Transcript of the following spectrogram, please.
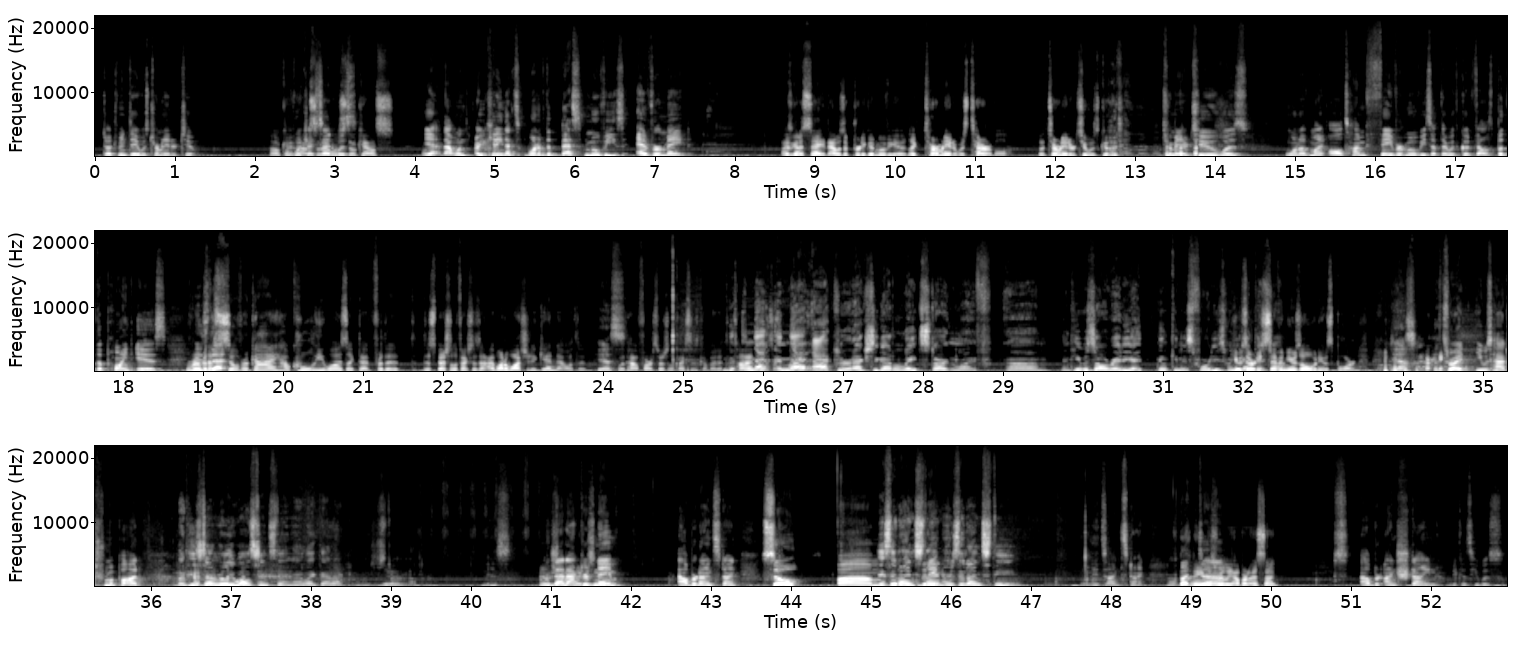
Judgment Day was Terminator 2. Okay, Of which that- I so said that one was- still counts. Yeah, that one. Are you kidding? That's one of the best movies ever made. I was gonna say that was a pretty good movie. Like Terminator was terrible, but Terminator Two was good. Terminator 2 was one of my all-time favorite movies up there with Goodfellas. But the point is, Remember is the that silver guy? How cool he was! Like that for the the special effects. I want to watch it again now with the Yes. with how far special effects has come. But at the time, and that like, and that actor actually got a late start in life, um, and he was already, I think, in his 40s when he was got already that seven job. years old when he was born. Yeah, that's right. He was hatched from a pod. But he's done really well since then. I like that actor. Just Yeah. throwing it out there. Yes. Was And that actor's name, Albert Einstein. So, um, Is it Einstein name- or is it Einstein? it's Einstein, but His name is uh, really Albert Einstein. Albert Einstein because he was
